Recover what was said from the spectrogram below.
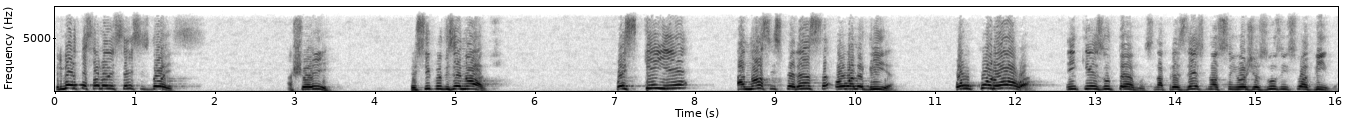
1 Tessalonicenses 2. Achou aí? Versículo 19. Pois quem é a nossa esperança ou alegria? Ou coroa em que exultamos na presença do nosso Senhor Jesus em sua vinda.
